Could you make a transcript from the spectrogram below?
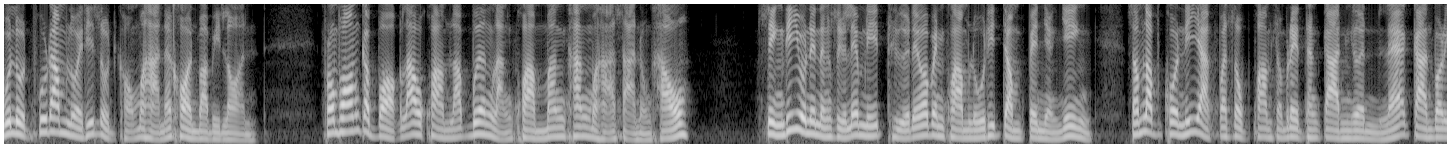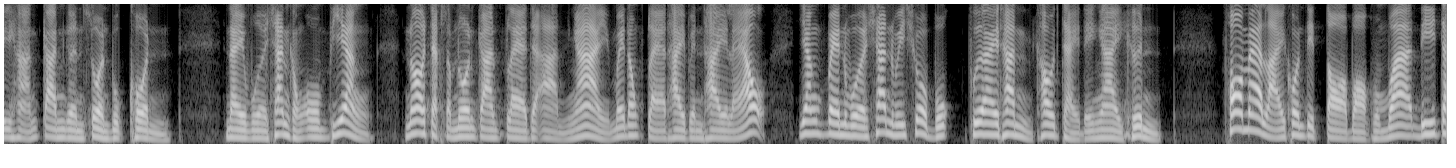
บุรุษผู้ร่ำรวยที่สุดของมหานครบาบิโลน พร้อมๆ กับบอกเล่าความลับเบื้องหลังความมั่งคั่งมหาศาลของเขา สิ่งที่อยู่ในหนังสือเล่มนี้ถือได้ว่าเป็นความรู้ที่จำเป็นอย่างยิ่งสำหรับคนที่อยากประสบความสำเร็จทางการเงิน และการบริหารการเงินส่วนบุคคล ในเวอร์ชั่นของโอมเพียง นอกจากสำนวนการแปลจะอ่านง่าย ไม่ต้องแปลไทยเป็นไทยแล้ว ยังเป็นเวอร์ชั่น visual book เพื่อให้ท่านเข้าใจได้ง่ายขึ้น พ่อแม่หลายคนติดต่อบอกผมว่าดีใจ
